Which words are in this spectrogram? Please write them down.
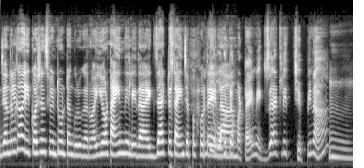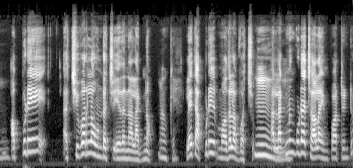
జనరల్గా ఈ క్వశ్చన్స్ వింటూ ఉంటాం గురుగారు అయ్యో టైం తెలీదా ఎగ్జాక్ట్ టైం చెప్పకపోతే ఒకటమ్మా టైం ఎగ్జాక్ట్లీ చెప్పినా. అప్పుడే చివర్లో ఉండొచ్చు ఏదన్నా లగ్నం ఓకే లేకపోతే అప్పుడే మొదలవ్వచ్చు. ఆ లగ్నం కూడా చాలా ఇంపార్టెంట్.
